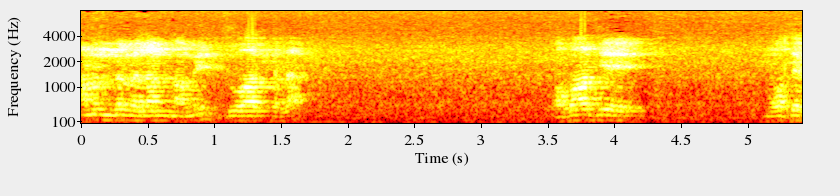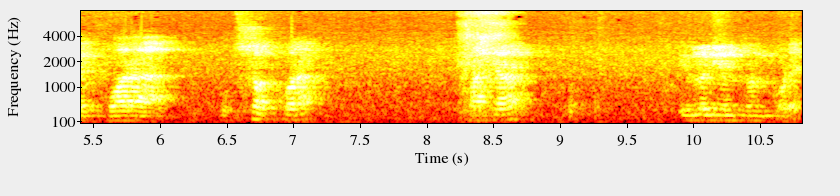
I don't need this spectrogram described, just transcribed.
আনন্দ মেলার নামে জুয়া খেলা। অবাধে মদের ফোয়ারা উৎসব করা, পাচার, এগুলো নিয়ন্ত্রণ করে।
